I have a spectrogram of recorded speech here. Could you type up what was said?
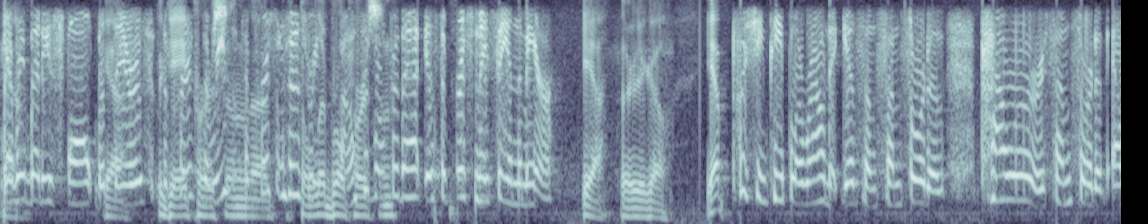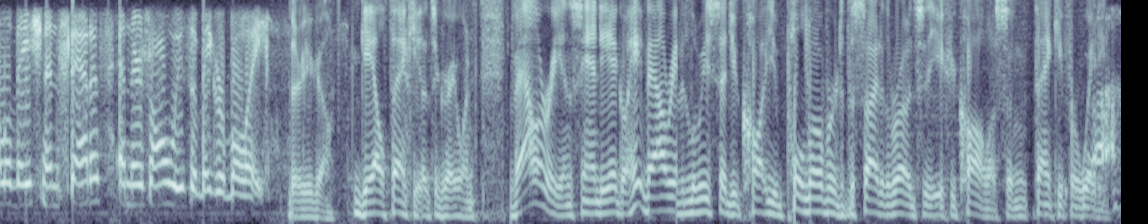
yeah. everybody's fault, but yeah. theirs. The, the gay person, person, the, reason, the, the person who's the liberal responsible person. for that is the person they see in the mirror. Yeah, there you go. Yep. Pushing people around, it gives them some sort of power or some sort of elevation and status, and there's always a bigger bully. There you go. Gail, thank you. That's a great one. Valerie in San Diego. Hey, Valerie. Louise said you call, you pulled over to the side of the road so that you could call us, and thank you for waiting. Yeah.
